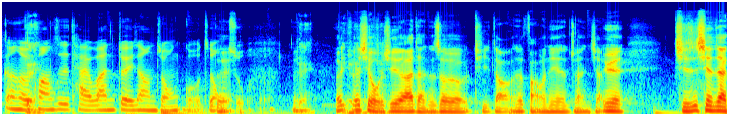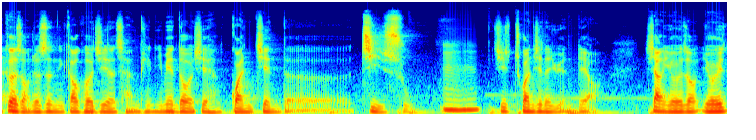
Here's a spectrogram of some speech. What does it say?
更何对况是台湾对上中国这种对组合，对，而而且我记得阿展那时候有提到，在访问那些专家，因为其实现在各种就是你高科技的产品里面都有一些很关键的技术，嗯技关键的原料，像有一种有一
